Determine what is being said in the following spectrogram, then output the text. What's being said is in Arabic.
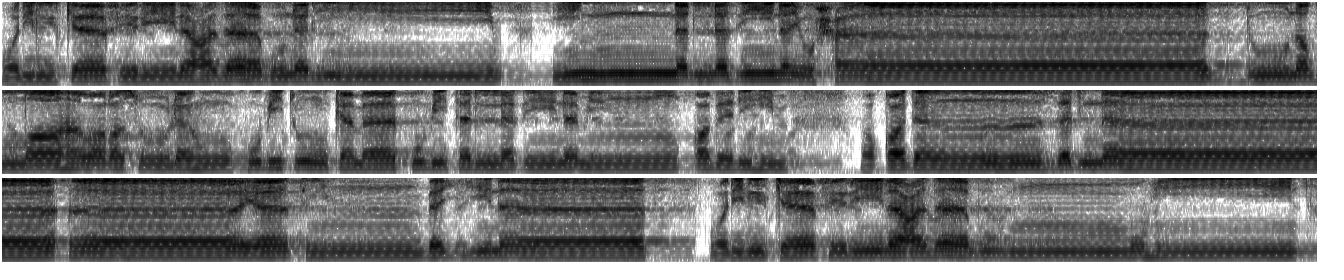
وللكافرين عذاب أليم. إن الذين يحادون الله ورسوله كبتوا كما كبت الذين من قبلهم وقد أنزلنا آيات بينات وللكافرين عذاب مهين.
